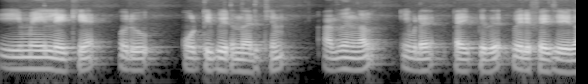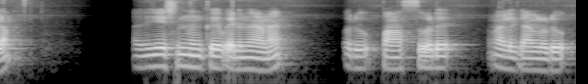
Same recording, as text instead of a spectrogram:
ഇമെയിലിലേക്ക് ഒരു ഒ ടി പി വരുന്നതായിരിക്കും. അത് നിങ്ങൾ ഇവിടെ ടൈപ്പ് ചെയ്ത് വെരിഫൈ ചെയ്യുക. അതിനുശേഷം നിങ്ങൾക്ക് വരുന്നതാണ് ഒരു പാസ്വേഡ് നൽകാനുള്ളൊരു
